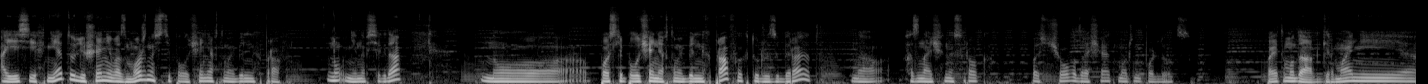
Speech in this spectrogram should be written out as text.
А если их нету, лишение возможности получения автомобильных прав. Ну, не навсегда но после получения автомобильных прав их тут же забирают на означенный срок. после чего возвращают, можно пользоваться. Поэтому да, в Германии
